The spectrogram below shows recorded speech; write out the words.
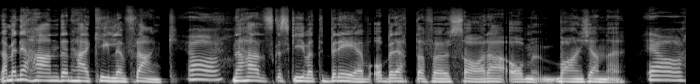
Ja men det är han den här killen Frank. Ja. När han ska skriva ett brev och berätta för Sara om vad han känner. Ja.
